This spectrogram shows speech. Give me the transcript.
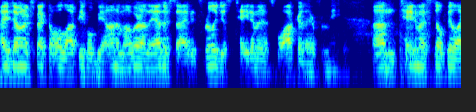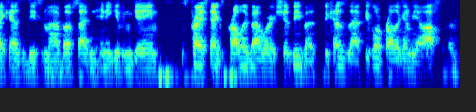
I don't expect a whole lot of people beyond him. Over on the other side, it's really just Tatum and it's Walker there for me. Um, Tatum, I still feel like has a decent amount of upside in any given game. His price tag is probably about where it should be, but because of that, people are probably going to be off of him.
